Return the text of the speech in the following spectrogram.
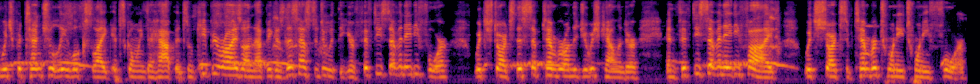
which potentially looks like it's going to happen. So keep your eyes on that because this has to do with the year 5784, which starts this September on the Jewish calendar, and 5785, which starts September 2024.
